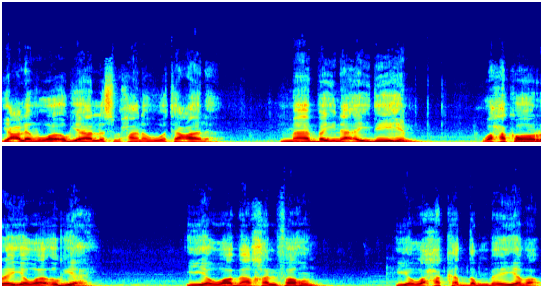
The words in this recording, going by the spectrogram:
yaclamu waa ogyahay alla subxaanahu wa tacaala maa bayna aydiihim waxa ka horreeya waa ogyahay iyo wamaa khalfahum iyo waxa ka dambeeyaba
